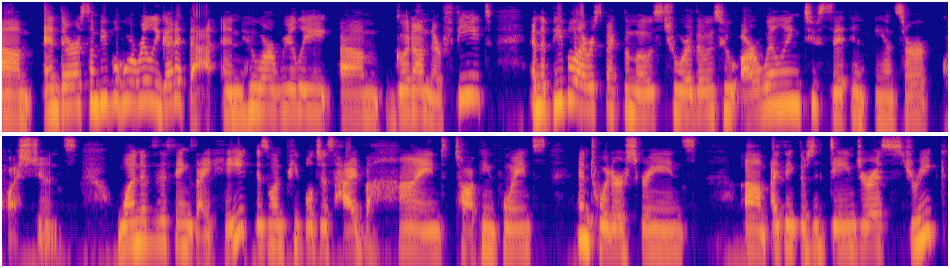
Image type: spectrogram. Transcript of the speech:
Um, and there are some people who are really good at that and who are really um, good on their feet. And the people I respect the most who are those who are willing to sit and answer questions. One of the things I hate is when people just hide behind talking points and Twitter screens. Um, I think there's a dangerous streak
